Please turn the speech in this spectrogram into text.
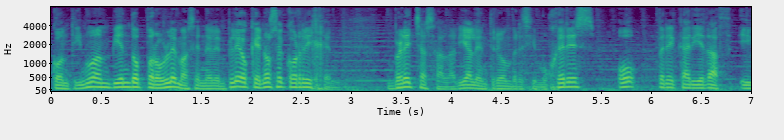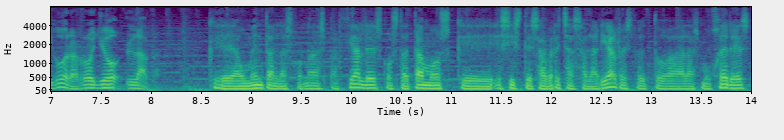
continúan viendo problemas en el empleo que no se corrigen. Brecha salarial entre hombres y mujeres o precariedad. Igor Arroyo, Lab que aumentan las jornadas parciales, constatamos que existe esa brecha salarial respecto a las mujeres,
